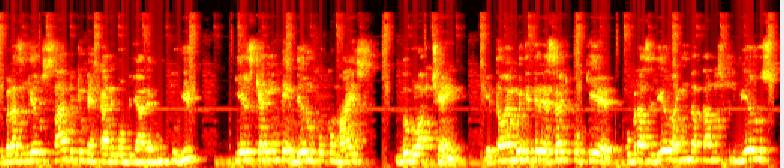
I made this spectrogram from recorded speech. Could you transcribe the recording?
O brasileiro sabe que o mercado imobiliário é muito rico e eles querem entender um pouco mais do blockchain. Então é muito interessante porque o brasileiro ainda está nos primeiros,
